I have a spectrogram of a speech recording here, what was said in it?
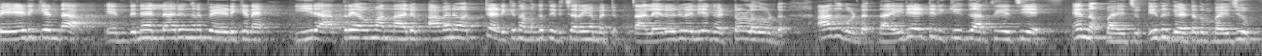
പേടിക്കണ്ട. എന്തിനാ എല്ലാവരും ഇങ്ങനെ പേടിക്കണേ? ഈ രാത്രി അവൻ വന്നാലും അവൻ ഒറ്റയടിക്ക് നമുക്ക് തിരിച്ചറിയാൻ പറ്റും. തലയിലൊരു വലിയ ഘട്ടമുള്ളതുകൊണ്ട് അതുകൊണ്ട് ധൈര്യമായിട്ടിരിക്കുക കാർത്തികേച്ചിയെ എന്ന് ബൈജു ഇത് കേട്ടതും ബൈജു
